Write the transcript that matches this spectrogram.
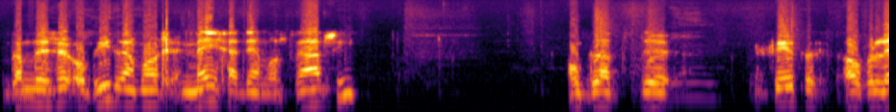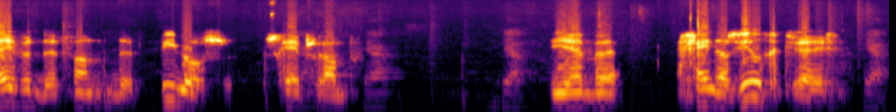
Dan is er op Hydra morgen een mega demonstratie. Omdat de 40 overlevenden van de Pilos scheepsramp, Ja. Ja, die hebben geen asiel gekregen. ja.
